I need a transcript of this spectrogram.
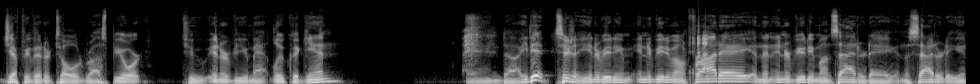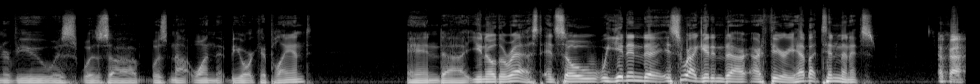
Jeffrey Vitter told Ross Bjork to interview Matt Luke again, and uh, he did. Seriously, he interviewed him. Interviewed him on Friday, and then interviewed him on Saturday. And the Saturday interview was was uh, was not one that Bjork had planned. And uh, you know the rest. And so we get into. This is where I get into our, our theory. How about ten minutes? Okay.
